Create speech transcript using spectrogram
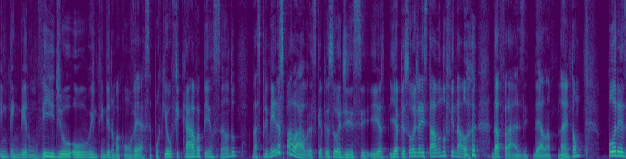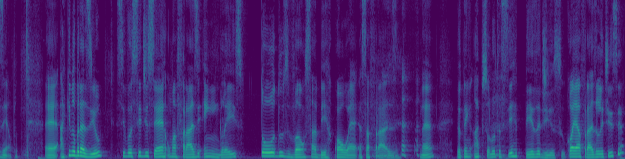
entender um vídeo ou entender uma conversa, porque eu ficava pensando nas primeiras palavras que a pessoa disse e a, e a pessoa já estava no final da frase dela. Né? Então, por exemplo, é, aqui no Brasil, se você disser uma frase em inglês, todos vão saber qual é essa frase, né? Eu tenho absoluta certeza disso. Qual é a frase, Letícia?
